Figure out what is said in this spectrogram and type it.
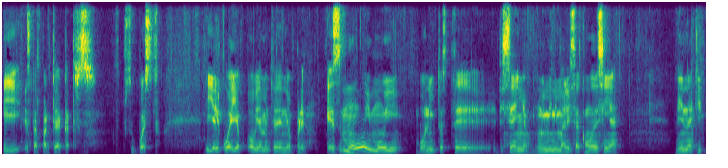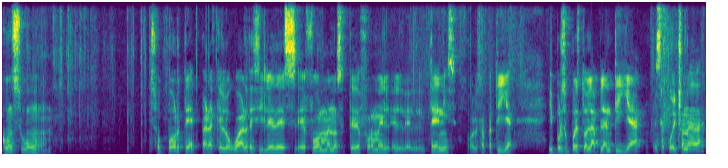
y esta parte de acá atrás, por supuesto y el cuello obviamente de neopreno. Es muy muy bonito este diseño, muy minimalista como decía. Viene aquí con su soporte para que lo guardes y le des eh, forma, no se te deforme el, el, tenis o la zapatilla. Y por supuesto la plantilla es acolchonada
